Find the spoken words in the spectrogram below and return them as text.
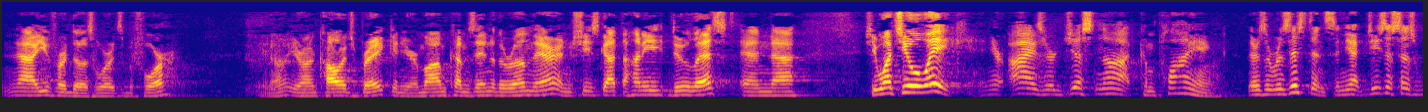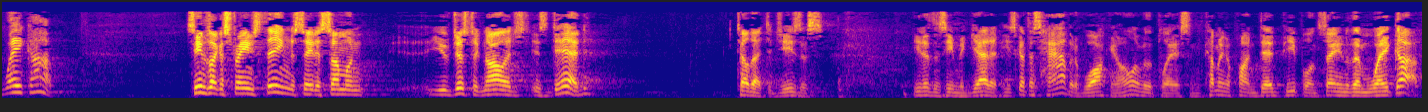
Now, you've heard those words before. You know, you're on college break and your mom comes into the room there and she's got the honey-do list and uh, she wants you awake and your eyes are just not complying. There's a resistance, and yet Jesus says, wake up. Seems like a strange thing to say to someone you've just acknowledged is dead. Tell that to Jesus. He doesn't seem to get it. He's got this habit of walking all over the place and coming upon dead people and saying to them, wake up.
